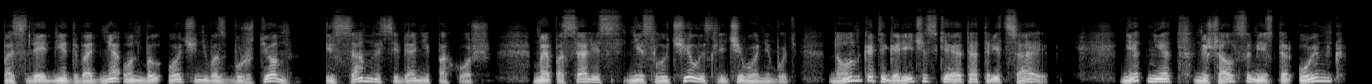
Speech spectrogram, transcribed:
Последние два дня он был очень возбужден, и сам на себя не похож. Мы опасались, не случилось ли чего-нибудь, но он категорически это отрицает. «Нет-нет», — вмешался мистер Уинг,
